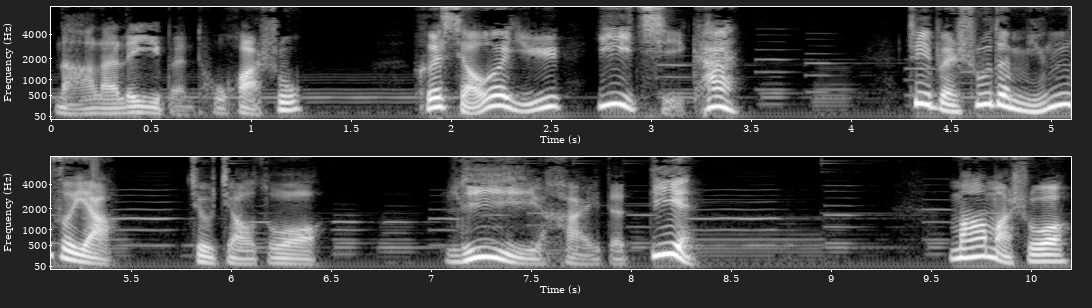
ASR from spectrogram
拿来了一本图画书，和小鳄鱼一起看。这本书的名字呀，就叫做。厉害的电。妈妈说：“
